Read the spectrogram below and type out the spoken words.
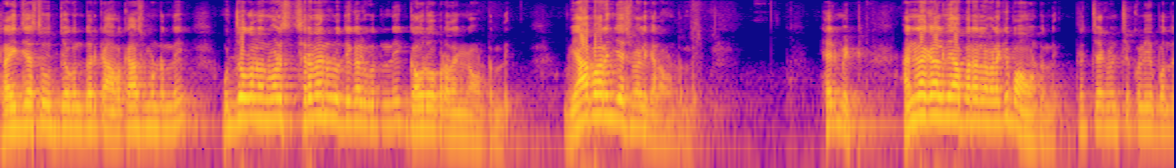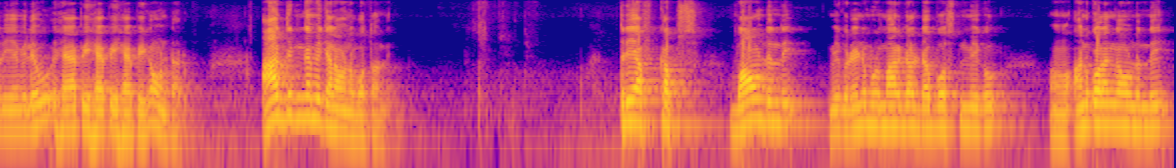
ట్రై చేస్తూ ఉద్యోగం దొరికే అవకాశం ఉంటుంది. ఉద్యోగంలో ఉన్న వాళ్ళు స్థిరమైన వృద్ధి కలుగుతుంది గౌరవప్రదంగా ఉంటుంది. వ్యాపారం చేసే వాళ్ళకి ఎలా ఉంటుంది? హెల్మెట్. అన్ని రకాల వ్యాపారాల వాళ్ళకి బాగుంటుంది. ప్రత్యేకమైన చిక్కులు ఇబ్బందులు ఏమీ లేవు. హ్యాపీ హ్యాపీ హ్యాపీగా ఉంటారు. ఆర్థికంగా మీకు ఎలా ఉండబోతోంది? Three of cups. బాగుంటుంది. మీకు రెండు మూడు మార్గాలు డబ్బు వస్తుంది మీకు. అనుకూలంగా ఉంటుంది.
